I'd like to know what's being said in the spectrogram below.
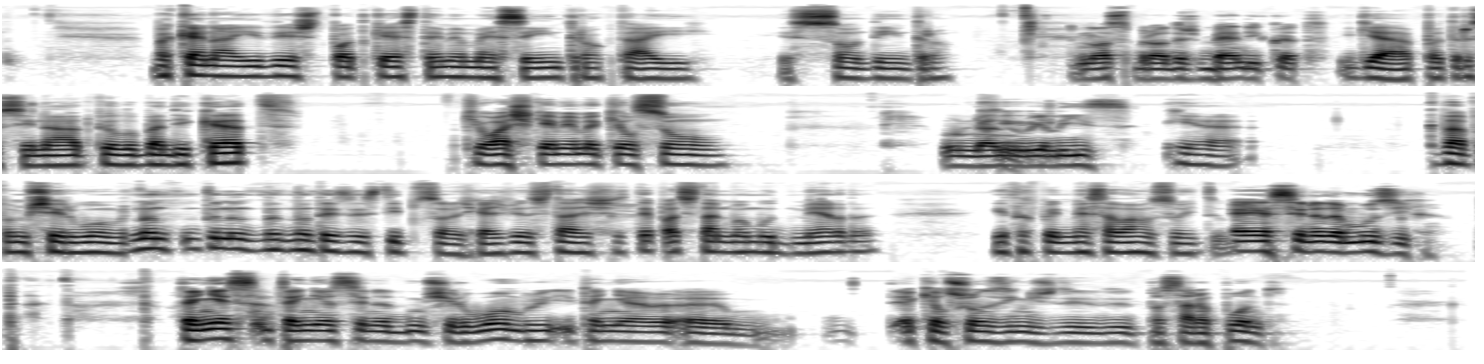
bacana aí deste podcast é mesmo essa intro que está aí, esse som de intro, Do nosso brothers Bandicoot. é patrocinado pelo Bandicut, que eu acho que é mesmo aquele som Um non-release. yeah, que dá para mexer o ombro. Não, tu não, não, não tens esse tipo de sons, que às vezes estás, até podes estar numa mood de merda e de repente começa a dar um som e tu. É a cena da música. Tem, esse, tem a cena de mexer o ombro e tem a, a- aqueles sonzinhos de, de passar a ponte.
